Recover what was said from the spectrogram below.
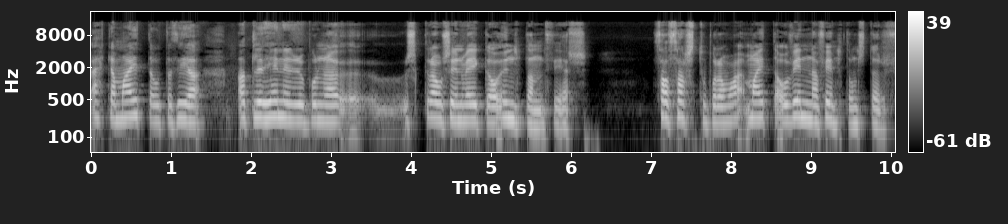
Ekki að mæta út af því að allir hinn eru búin að uh, skrá sinn veika og undan þér. Þá þarfst þú bara að mæta og vinna 15 störf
